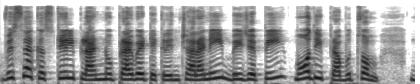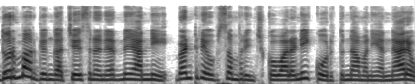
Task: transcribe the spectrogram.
విశాఖ స్టీల్ ప్లాంట్ను ప్రైవేటీకరించాలని బీజేపీ మోదీ ప్రభుత్వం దుర్మార్గంగా చేసిన నిర్ణయాన్ని వెంటనే ఉపసంహరించుకోవాలని కోరుతున్నామని అన్నారు.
